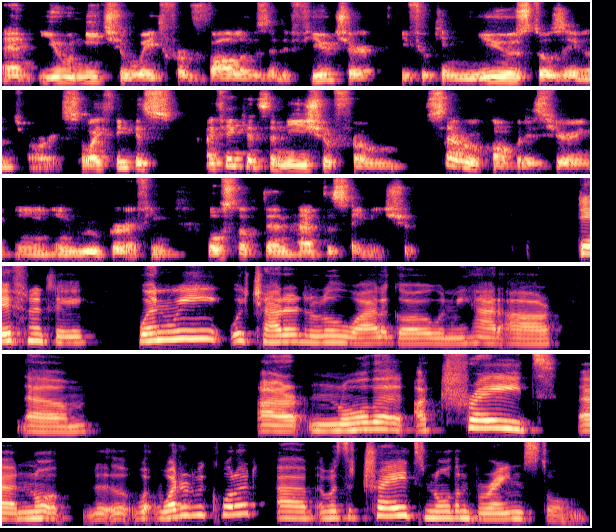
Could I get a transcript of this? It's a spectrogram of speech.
And you need to wait for volumes in the future if you can use those inventories. So I think it's I think it's an issue from several companies here in, in, in Rupert. I think most of them have the same issue. Definitely. When we we chatted a little while ago when we had our um our northern our trades uh, no, uh, what, what, did we call it? Um, it was the trades northern brainstorm.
